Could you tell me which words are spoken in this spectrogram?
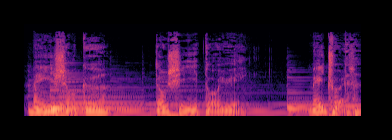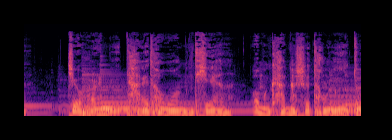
每一首歌。都是一朵云，没准这会儿你抬头望天，我们看的是同一朵。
